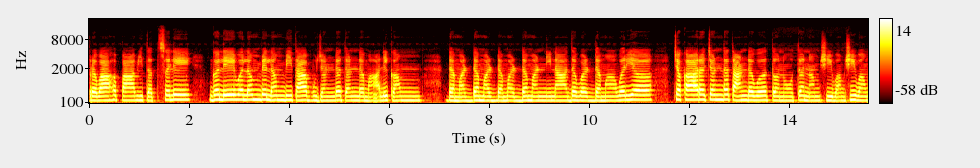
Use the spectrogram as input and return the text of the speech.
प्रवाह पावी तत्सले। गलेवलम्ब्यलम्बिता भुजण्डतण्डमालिकं डमड्डमड्डमड्डमण्णिनादवड्डमावर्य। चकारचण्डताण्डवतनोतनं शिवं शिवं।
